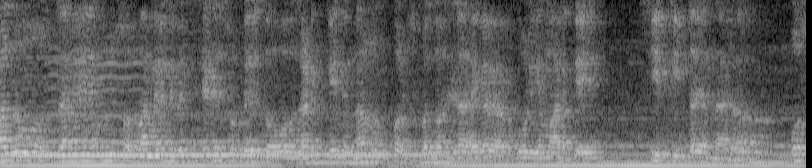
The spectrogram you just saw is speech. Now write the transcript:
ਮੰਨ ਲਓ ਉਸ ਸਮੇਂ 1992 ਦੇ ਵਿੱਚ ਜਿਹੜੇ ਤੁਹਾਡੇ ਦੋ ਲੜਕੇ ਨੇ ਉਹਨਾਂ ਨੂੰ ਪੁਲਿਸ ਵੱਲੋਂ ਜਿਹੜਾ ਹੈਗਾ ਗਾ ਗੋਲੀਆਂ ਮਾਰ ਕੇ ਸ਼ਹੀਦ ਕੀਤਾ ਜਾਂਦਾ ਹੈਗਾ। ਉਸ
